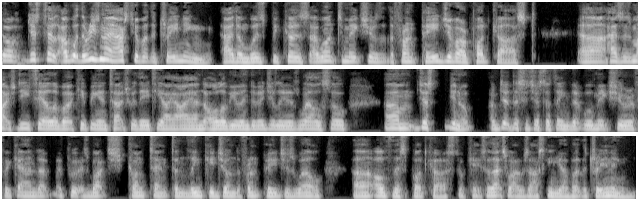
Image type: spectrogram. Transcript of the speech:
So just tell uh, I, the reason I asked you about the training, Adam, was because I want to make sure that the front page of our podcast uh, has as much detail about keeping in touch with ATII and all of you individually as well. So um, just you know, just, this is just a thing that we'll make sure if we can that we put as much content and linkage on the front page as well uh, of this podcast. Okay, so that's what I was asking you about the training.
